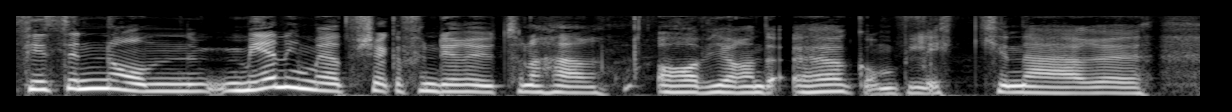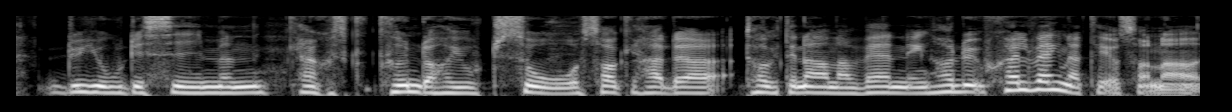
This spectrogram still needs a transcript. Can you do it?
Finns det någon mening med att försöka fundera ut sådana här avgörande ögonblick när eh, du gjorde si men kanske kunde ha gjort så och saker hade tagit en annan vändning? Har du själv ägnat dig åt sådana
